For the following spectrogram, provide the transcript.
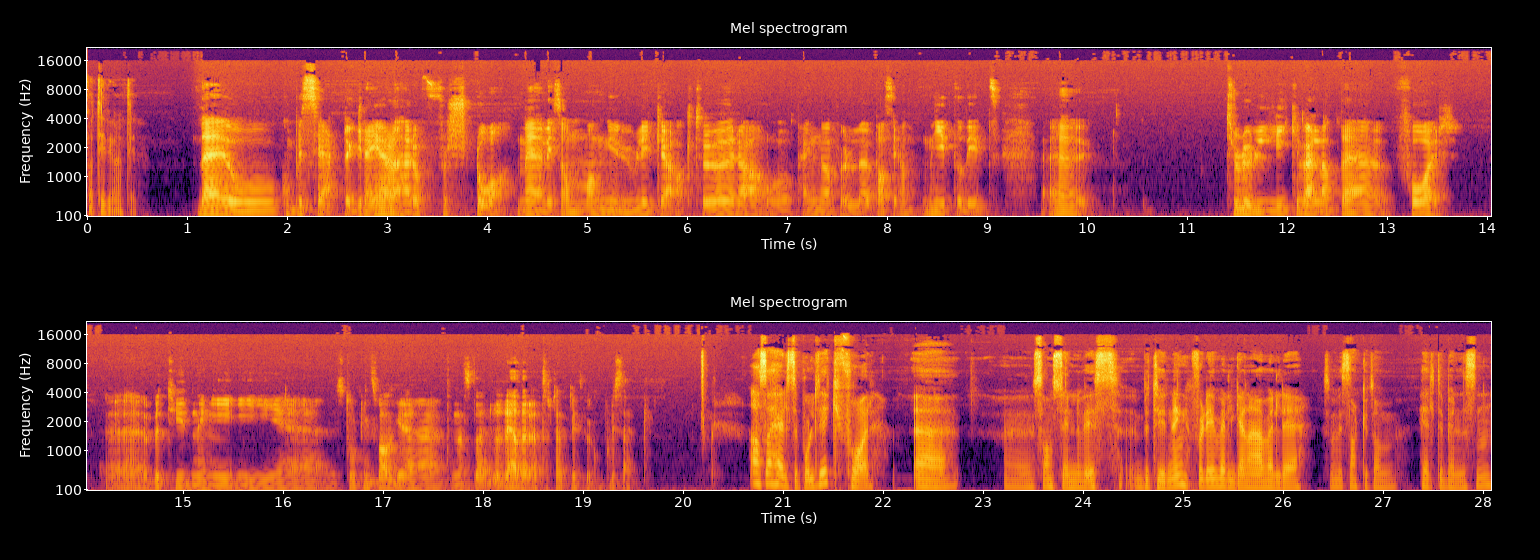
få tilgang til. Det er jo kompliserte greier det her å forstå, med liksom mange ulike aktører, og penger følger pasienten hit og dit. Eh, tror du likevel at det får eh, betydning i, i eh, stortingsvalget til neste år, eller er det rett og slett litt for komplisert? Altså, helsepolitikk får eh, eh, sannsynligvis betydning, fordi velgerne er veldig, som vi snakket om helt i begynnelsen,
